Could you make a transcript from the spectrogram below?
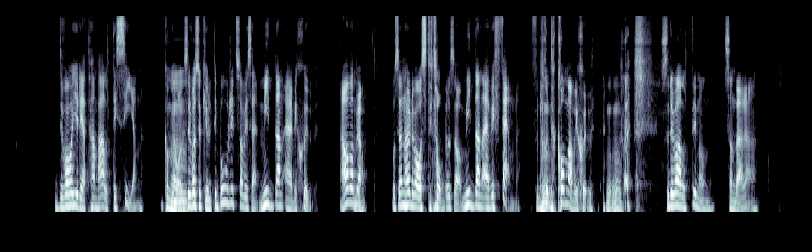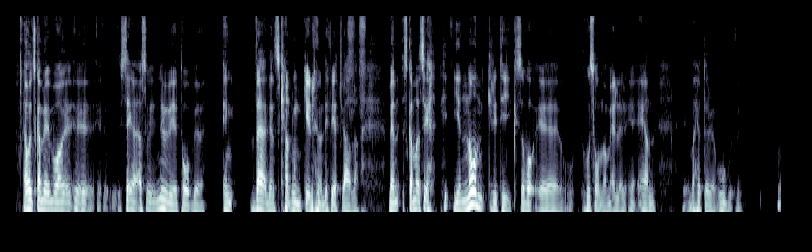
det var ju det att han var alltid sen. Kommer jag Mm. ihåg. Så det var så kul. Till Borit sa vi så här, middagen är vid sju. Ja, vad bra. Mm. Och sen hörde vi oss till Tobbe och sa, middagen är vid fem. För då, då kom han vid sju. Mm. Så det var alltid någon sån där... äh, Ja, och ska vi vara, eh, säga, alltså nu är Tobbe en världens kanonkille, det vet ju alla. Men ska man säga, ge någon kritik så var, eh, hos honom, eller en, eh, vad heter det, o,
